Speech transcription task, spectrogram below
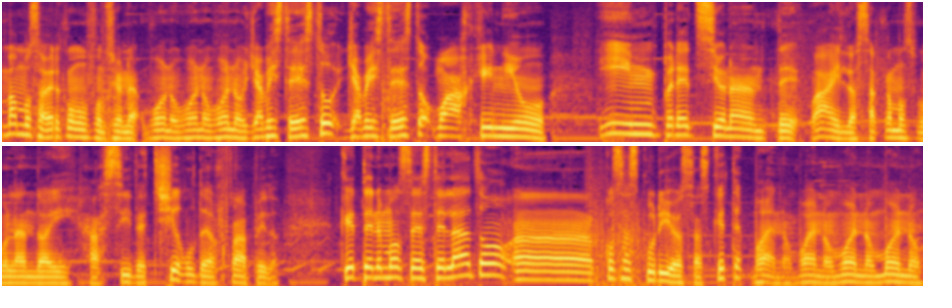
vamos a ver cómo funciona. Bueno, bueno, bueno, ¿ya viste esto? ¿Ya viste esto? ¡Wow, genio! Impresionante. Ay, lo sacamos volando ahí. Así de chill de rápido. ¿Qué tenemos de este lado? Ah, cosas curiosas. ¿Qué te... Bueno, bueno, bueno, bueno.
